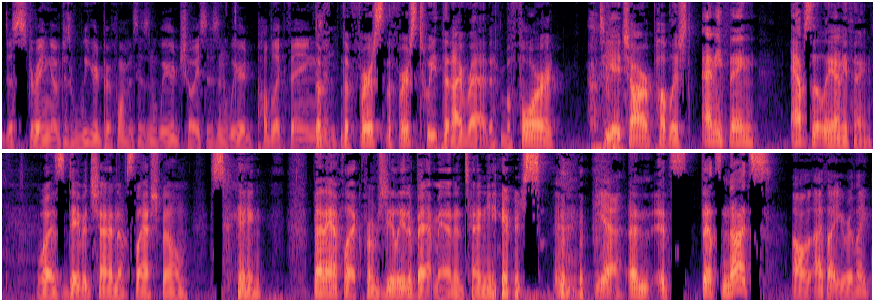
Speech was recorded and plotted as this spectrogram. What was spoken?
the string of just weird performances and weird choices and weird public things The and the first the first tweet that I read before THR published anything, absolutely anything, was David Chen of Slash Film saying Ben Affleck from Gigli to Batman in 10 years. Yeah. and it's that's nuts. Oh, I thought you were like,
